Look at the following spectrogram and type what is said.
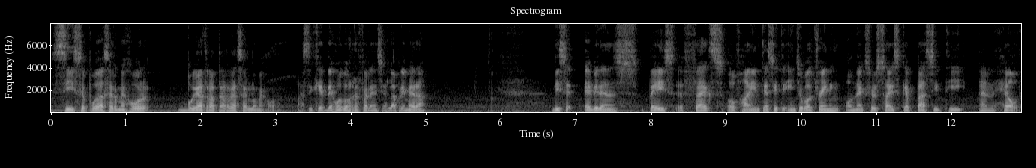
si se puede hacer mejor, voy a tratar de hacerlo mejor. Así que dejo dos referencias. La primera dice Evidence-Based Effects of High Intensity Interval Training on Exercise Capacity and Health.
